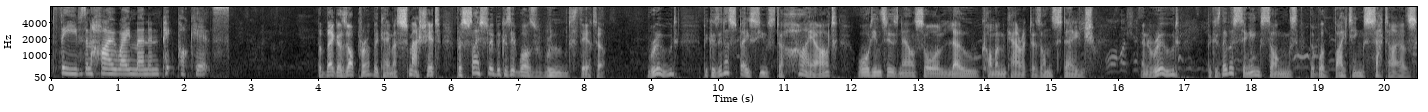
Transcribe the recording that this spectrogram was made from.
thieves and highwaymen and pickpockets. The Beggar's Opera became a smash hit precisely because it was rude theatre. Rude because in a space used to high art, audiences now saw low common characters on stage. And rude because they were singing songs that were biting satires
